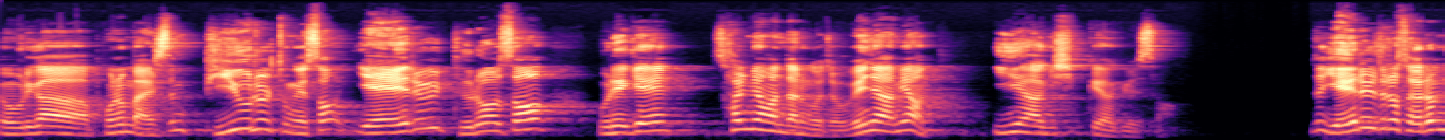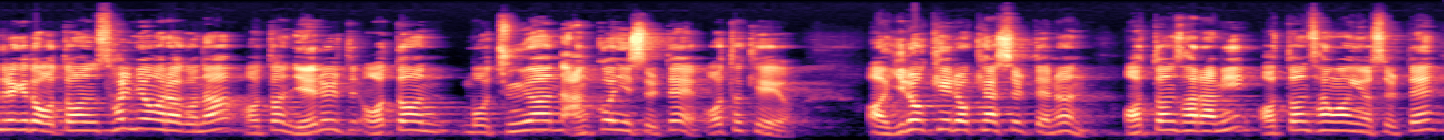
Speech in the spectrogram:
우리가 보는 말씀 비유를 통해서 예를 들어서 우리에게 설명한다는 거죠. 왜냐하면 이해하기 쉽게 하기 위해서. 예를 들어서 여러분들에게도 어떤 설명을 하거나 어떤 예를 들- 어떤 뭐 중요한 안건이 있을 때 어떻게 해요? 어, 이렇게 이렇게 했을 때는 어떤 사람이 어떤 상황이었을 때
